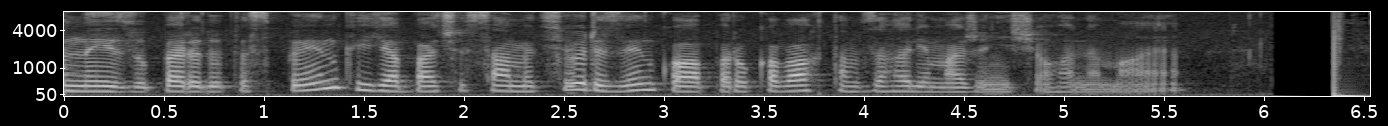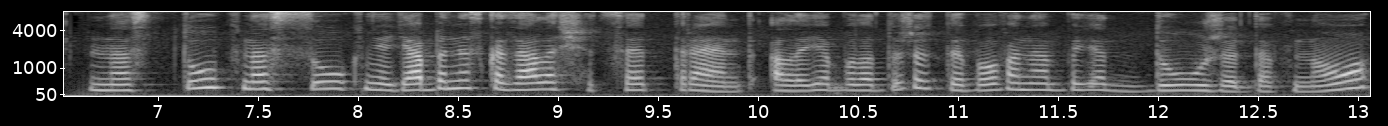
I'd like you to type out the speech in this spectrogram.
низу, переду та спинки. Я бачу саме цю резинку, а по рукавах там взагалі майже нічого немає. Наступна сукня, я би не сказала, що це тренд, але я була дуже здивована, бо я дуже давно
